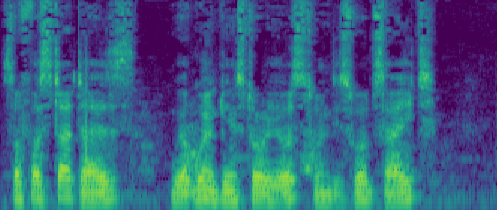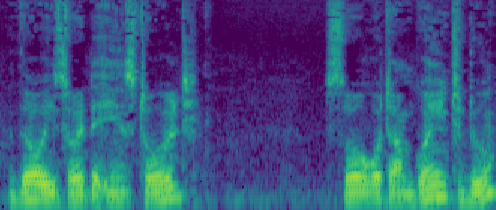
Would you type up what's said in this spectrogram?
So for starters, we are going to install Yoast on this website, though it's already installed. So what I'm going to do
